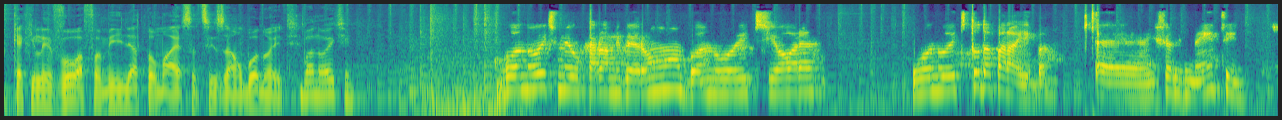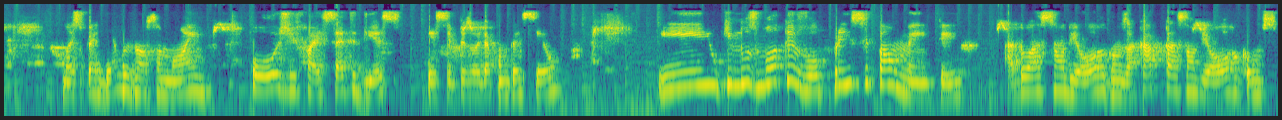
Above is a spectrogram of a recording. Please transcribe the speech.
O que é que levou a família a tomar essa decisão? Boa noite. Boa noite. Boa noite, meu caro amigo Heron. Boa noite, Hora. Boa noite, toda a Paraíba. É, infelizmente, nós perdemos nossa mãe. Hoje faz sete dias que esse episódio aconteceu. E o que nos motivou principalmente a doação de órgãos, a captação de órgãos,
